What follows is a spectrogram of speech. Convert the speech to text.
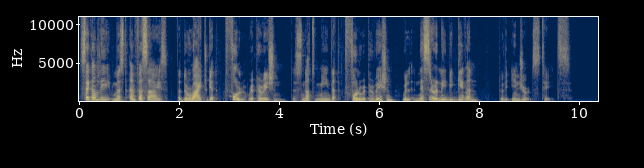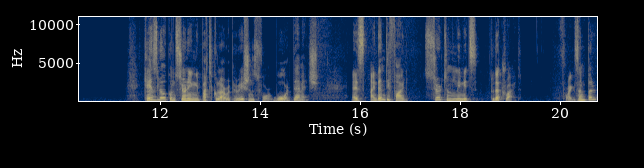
Secondly, we must emphasize that the right to get full reparation does not mean that full reparation will necessarily be given to the injured states. Case law concerning in particular reparations for war damage has identified certain limits to that right. For example,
